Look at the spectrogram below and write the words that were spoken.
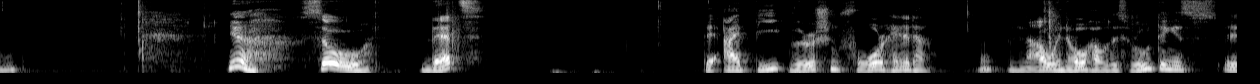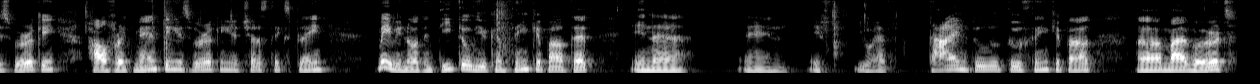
Hmm? Yeah, so that's the IP version 4 header. Now we know how this routing is, is working, how fragmenting is working, I just explained. Maybe not in detail, you can think about that in a, in if you have time to, to think about uh, my words.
